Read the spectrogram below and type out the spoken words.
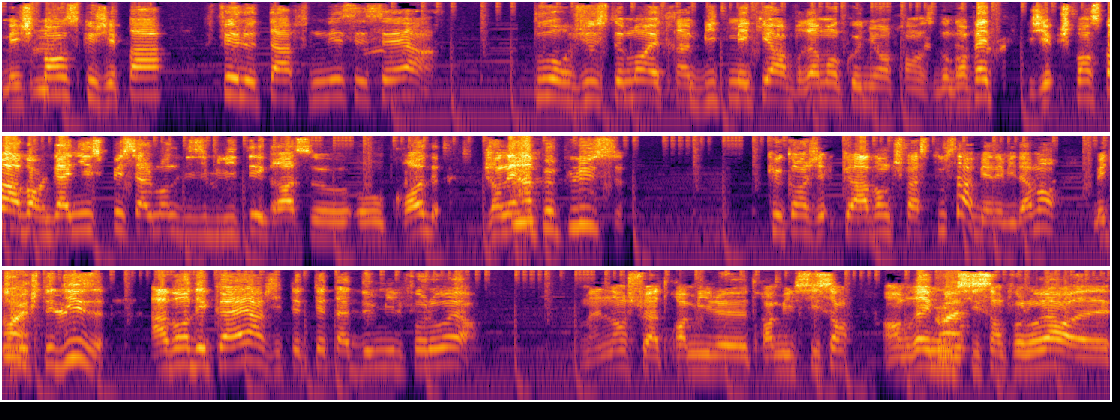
mais je Mm. pense que j'ai pas fait le taf nécessaire pour justement être un beatmaker vraiment connu en France. Donc en fait, je pense pas avoir gagné spécialement de visibilité grâce au, au prod. J'en ai Mm. un peu plus que quand j'ai, qu'avant que je fasse tout ça, bien évidemment. Mais tu Ouais. veux que je te dise, avant DKR, j'étais peut-être à 2000 followers. Maintenant, je suis à 3000, euh, 3600. En vrai, Ouais. 1600 followers, euh,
